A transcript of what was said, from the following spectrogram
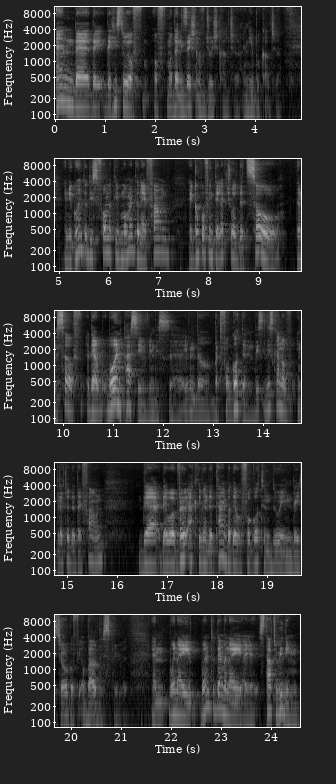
and the, the, the, history of, of modernization of Jewish culture and Hebrew culture. And you go into this formative moment, and I found a group of intellectuals that saw themselves, they weren't passive in this, uh, even though, but forgotten. This, this kind of intellectual that I found, they, they were very active in the time, but they were forgotten during the historiography about this period. And when I went to them and I, I started reading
